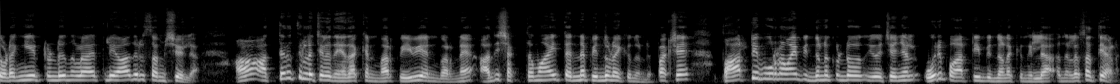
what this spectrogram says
തുടങ്ങിയിട്ടുണ്ട് എന്നുള്ള കാര്യത്തിൽ യാതൊരു സംശയമില്ല ആ അത്തരത്തിലുള്ള ചില നേതാക്കന്മാർ പി വി അൻവറിനെ അതിശക്തമായി തന്നെ പിന്തുണയ്ക്കുന്നുണ്ട്. പക്ഷേ പാർട്ടി പൂർണമായും പിന്തുണക്കുന്നുണ്ടോ എന്ന് ചോദിച്ചു കഴിഞ്ഞാൽ ഒരു പാർട്ടിയും പിന്തുണക്കുന്നില്ല എന്നുള്ള സത്യമാണ്.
